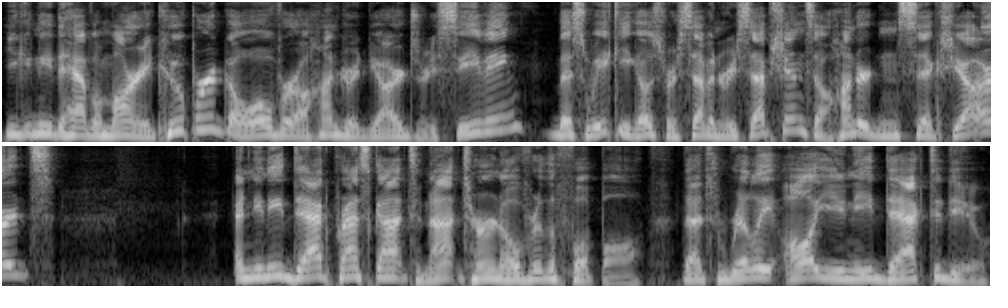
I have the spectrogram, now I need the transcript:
You need to have Amari Cooper go over 100 yards receiving. This week he goes for 7 receptions, 106 yards. And you need Dak Prescott to not turn over the football. That's really all you need Dak to do.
